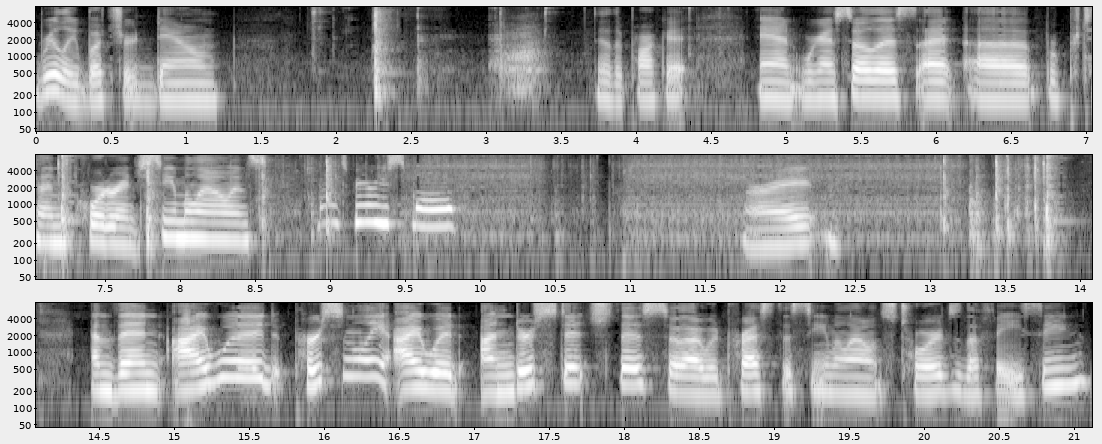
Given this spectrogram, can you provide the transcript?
really butchered down the other pocket. And we're gonna sew this at a pretend quarter inch seam allowance. Mine's very small. All right. And then I would, personally, I would understitch this. So I would press the seam allowance towards the facing.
